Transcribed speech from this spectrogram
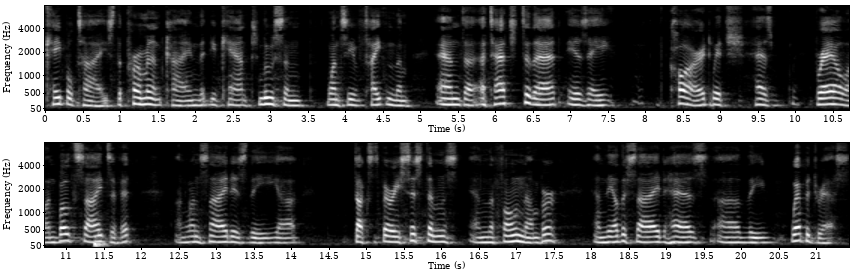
cable ties, the permanent kind that you can't loosen once you've tightened them. And uh, attached to that is a card which has braille on both sides of it. On one side is the uh, Duxbury Systems and the phone number, and the other side has uh, the web address.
